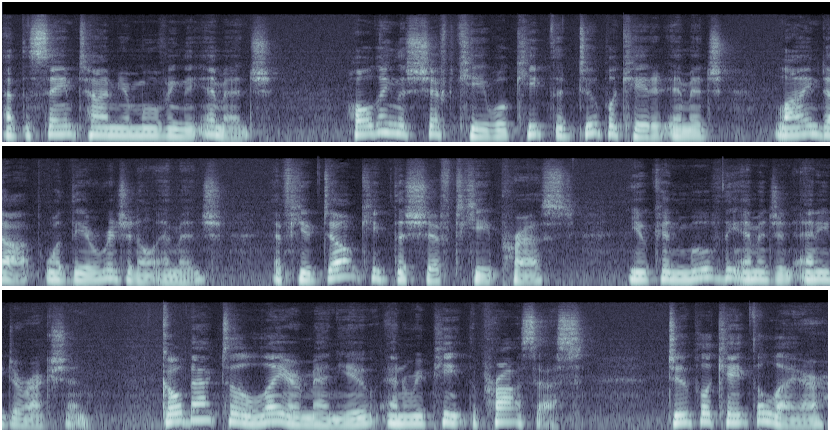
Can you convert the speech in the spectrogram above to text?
at the same time you're moving the image. Holding the Shift key will keep the duplicated image lined up with the original image. If you don't keep the Shift key pressed, you can move the image in any direction. Go back to the Layer menu and repeat the process. Duplicate the layer,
